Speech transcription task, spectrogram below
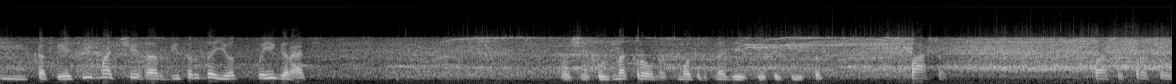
и как и эти матчи, арбитр дает поиграть. Очень хладнокровно смотрит на действия хоккеистов. Паша. Паша прошел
